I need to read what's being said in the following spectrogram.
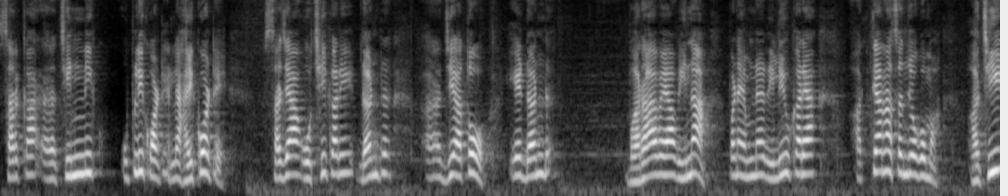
સરકાર ચીનની ઉપલી કોર્ટે એટલે હાઈકોર્ટે સજા ઓછી કરી, દંડ જે હતો, એ દંડ ભરાવ્યા વિના પણ એમને રિલીવ કર્યા. અત્યારના સંજોગોમાં હજી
